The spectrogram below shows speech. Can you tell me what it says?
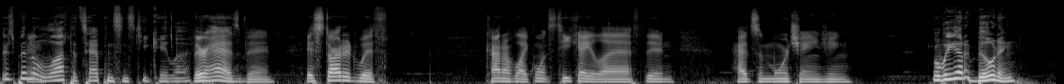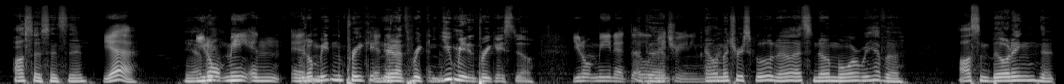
There's been a lot that's happened since TK left. there has been. It started with kind of like once tk left then had some more changing. Well, we got a building also since then. yeah, Yeah, you we- don't meet in, in we don't meet in the pre-K. in They're the- not the pre-K. in the- you meet in the pre-K still. you don't meet at the At the elementary anymore Elementary school, no, that's no more. We have a awesome building that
